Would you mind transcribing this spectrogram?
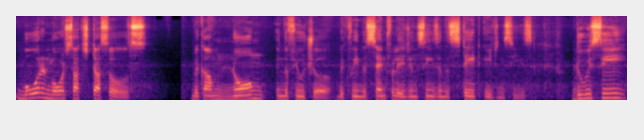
more and more such tussles become norm in the future between the central agencies and the state agencies, do we see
